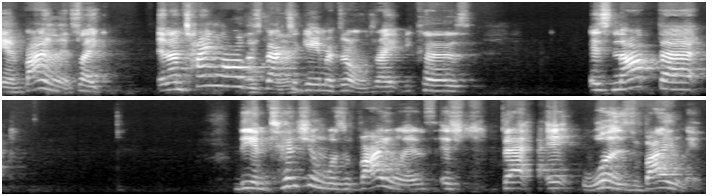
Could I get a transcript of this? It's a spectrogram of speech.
and violence. Like, and I'm tying all this back to Game of Thrones, right? Because it's not that the intention was violence, it's that it was violent.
